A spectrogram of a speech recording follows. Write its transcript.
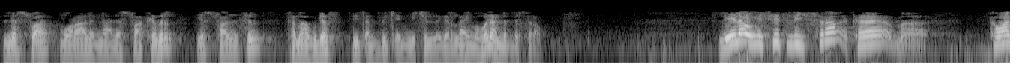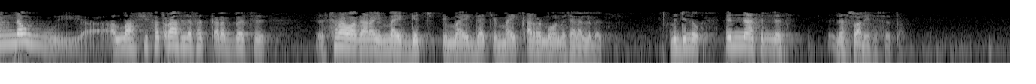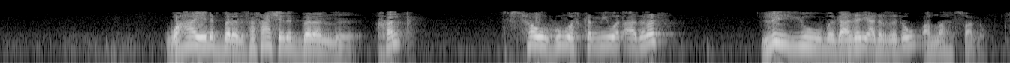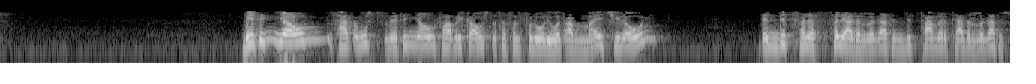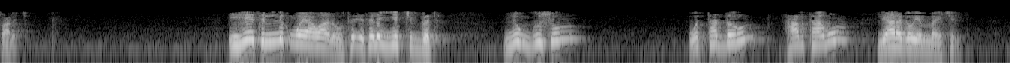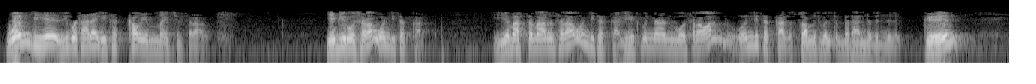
ለሷ ሞራል እና ለሷ ክብር የሷን ስም ከማጉደፍ ሊጠብቅ የሚችል ነገር ላይ መሆን አለበት ስራው። ሌላው የሴት ልጅ ስራ ከዋናው አላህ ሲፈጥራት ለፈጠረበት ስራዋ ጋራ የማይገጭ የማይጋጭ የማይቃረን መሆን መቻል አለበት። ምንድነው? እናትነት ለሷ ነው የተሰጠው። ውሃ የነበረን ፈሳሽ የነበረን ኸልቅ ሰው ሁኖ እስከሚወጣ ድረስ ልዩ መጋዘን ያደረገው አላህ እሷን ነው። በየትኛውም ሳጥን ውስጥ በየትኛውም ፋብሪካ ውስጥ ተፈልፍሎ ሊወጣ የማይችለውን እንድትፈለፍል ያደረጋት እንድታመርት ያደረጋት እሷ ነች። ይሄ ትልቅ ሙያዋ ነው የተለየችበት። ንጉሱም ወታደሩም ሀብታሙም ሊያረገው የማይችል ወንድ ይሄ እዚህ ቦታ ላይ ሊተካው የማይችል ስራ ነው። የቢሮ ስራ ወንድ ይተካል። የማስተማርን ስራ ወንድ ይተካል። የሕክምናን ስራዋን ወንድ ይተካል። እሷ የምትበልጥበት አለ ብንልም ግን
